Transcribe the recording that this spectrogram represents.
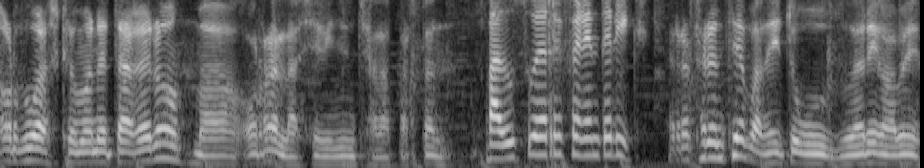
ordu asko eman eta gero, ba, horrela hasi ginen txalapartan. Baduzu erreferenterik? Erreferentzia baditugu dudari gabe.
